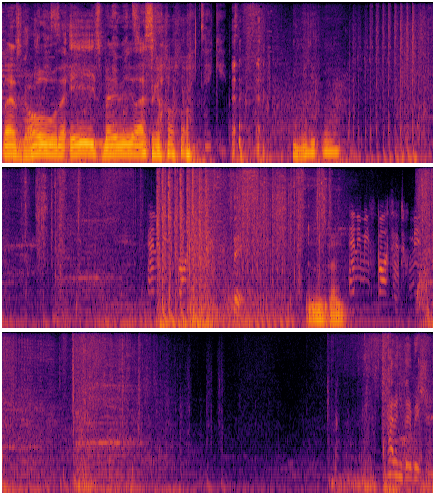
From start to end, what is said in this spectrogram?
Let's go, the ace, baby. Let's go. Really, bro? Six. What is this guy? Cutting their vision.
